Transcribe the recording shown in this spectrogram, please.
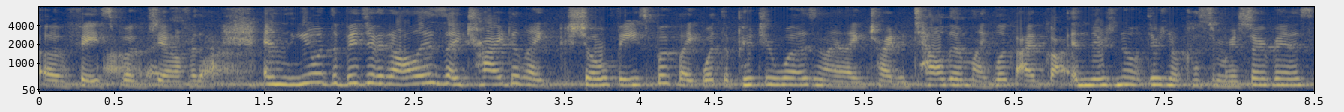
of Facebook Oh, jail for that. wild. And you know what the bitch of it all is? I tried to like show Facebook like what the picture was, and I like tried to tell them like, look, I've got, and there's no there's no customer service,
